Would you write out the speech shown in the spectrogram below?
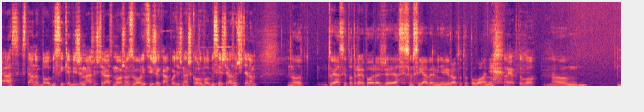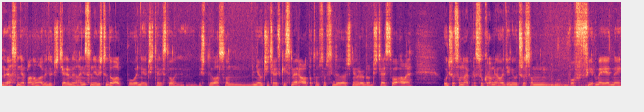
raz? Stáno, bol by si, keby že máš ešte raz možnosť zvoliť si, že kam pôjdeš na školu, bol by si ešte raz učiteľom? No, tu ja si potrebujem povedať, že asi som si ja veľmi nevybral toto povolanie. A jak to bolo? Um, no ja som neplánoval byť učiteľom, ani som nevyštudoval pôvodné učiteľstvo. Vyštudoval som neučiteľský smer, ale potom som si dodatočne urobil učiteľstvo, ale učil som najprv súkromné hodiny, učil som vo firme jednej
